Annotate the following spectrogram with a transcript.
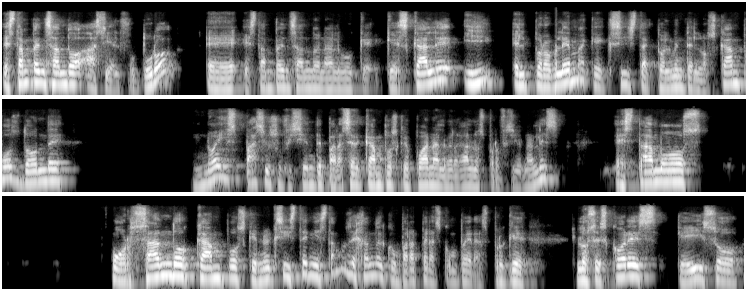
están pensando hacia el futuro, eh, están pensando en algo que, que escale y el problema que existe actualmente en los campos donde no hay espacio suficiente para hacer campos que puedan albergar a los profesionales. Estamos forzando campos que no existen y estamos dejando de comparar peras con peras, porque los scores que hizo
